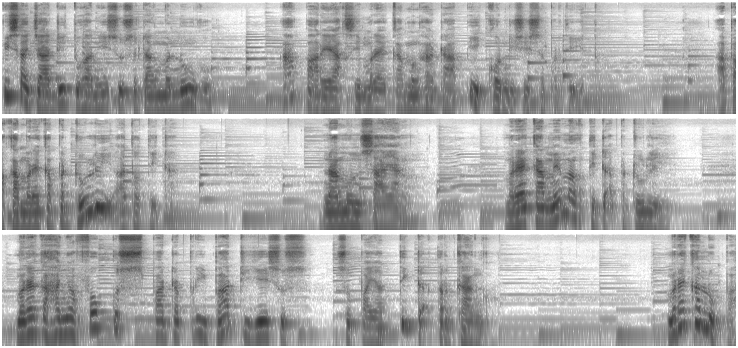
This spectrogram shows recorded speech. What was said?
Bisa jadi Tuhan Yesus sedang menunggu apa reaksi mereka menghadapi kondisi seperti itu. Apakah mereka peduli atau tidak? Namun sayang, mereka memang tidak peduli. Mereka hanya fokus pada pribadi Yesus supaya tidak terganggu mereka lupa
